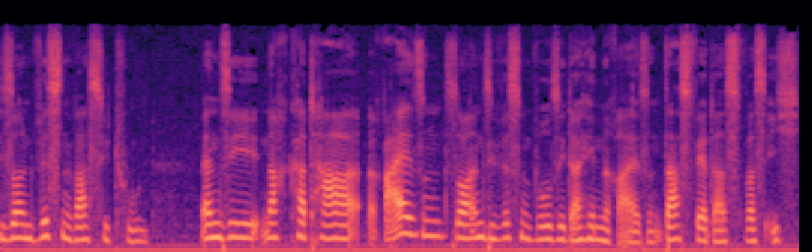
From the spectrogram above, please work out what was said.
Die sollen wissen, was sie tun. Wenn sie nach Katar reisen, sollen sie wissen, wo sie dahin reisen. Das wäre das, was ich,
